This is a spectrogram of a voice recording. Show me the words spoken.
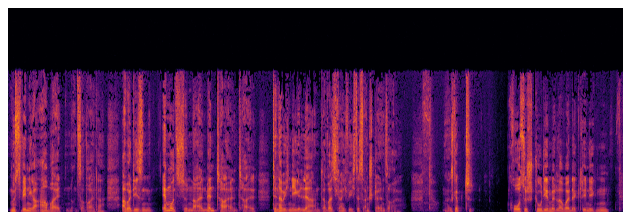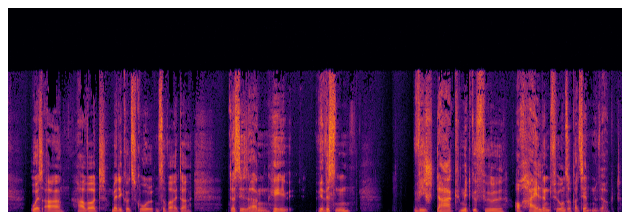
müsste weniger arbeiten und so weiter, aber diesen emotionalen, mentalen Teil, den habe ich nie gelernt. Da weiß ich gar nicht, wie ich das anstellen soll. Es gibt große Studien mittlerweile der Kliniken, USA, Harvard, Medical School und so weiter, dass sie sagen, hey, wir wissen, wie stark Mitgefühl auch heilend für unsere Patienten wirkt.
